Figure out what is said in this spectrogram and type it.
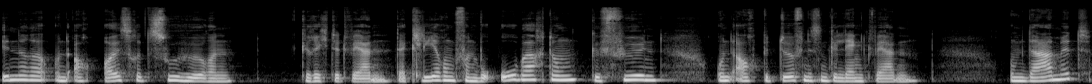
innere und auch äußere Zuhören gerichtet werden, der Klärung von Beobachtung, Gefühlen und auch Bedürfnissen gelenkt werden, um damit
